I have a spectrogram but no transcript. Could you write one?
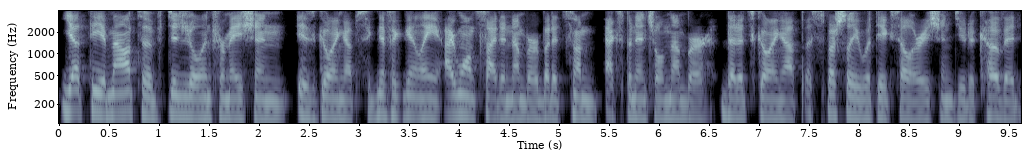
Yet the amount of digital information is going up significantly. I won't cite a number, but it's some exponential number that it's going up, especially with the acceleration due to COVID.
